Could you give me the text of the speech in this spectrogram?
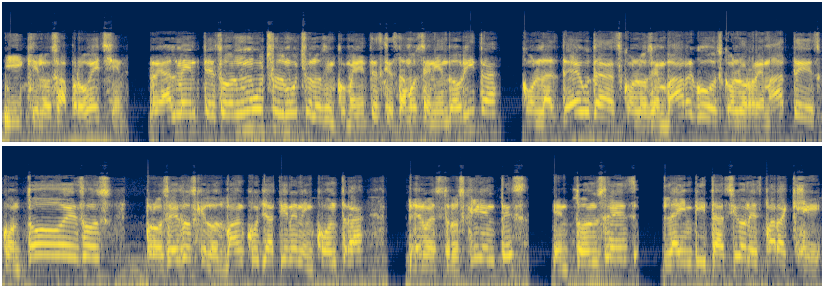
y que los aprovechen. Realmente son muchos, muchos los inconvenientes que estamos teniendo ahorita con las deudas, con los embargos, con los remates, con todos esos procesos que los bancos ya tienen en contra de nuestros clientes. Entonces, la invitación es para que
